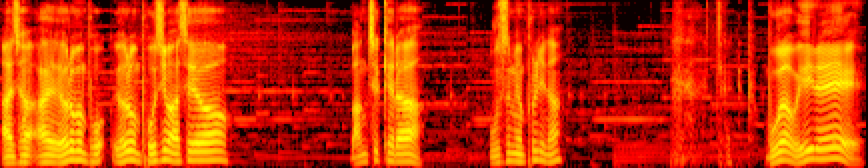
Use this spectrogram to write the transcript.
아, 자, 아 여러분 보, 여러분 보지 마세요. 망측해라. 웃으면 풀리나? 뭐야 왜 이래?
